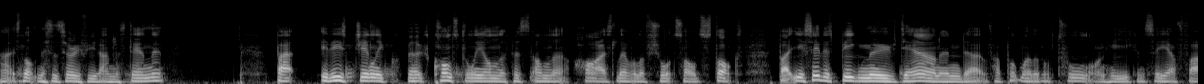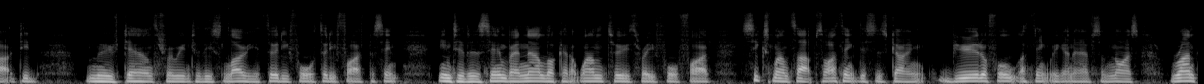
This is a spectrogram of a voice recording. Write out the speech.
Uh, it's not necessary for you to understand that. But it is generally uh, constantly on the on the highest level of short sold stocks. But you see this big move down, and uh, if I put my little tool on here, you can see how far it did move down through into this low here, 34, 35% into December. And now look at it, one, two, three, four, five, six months up. So I think this is going beautiful. I think we're going to have some nice run.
